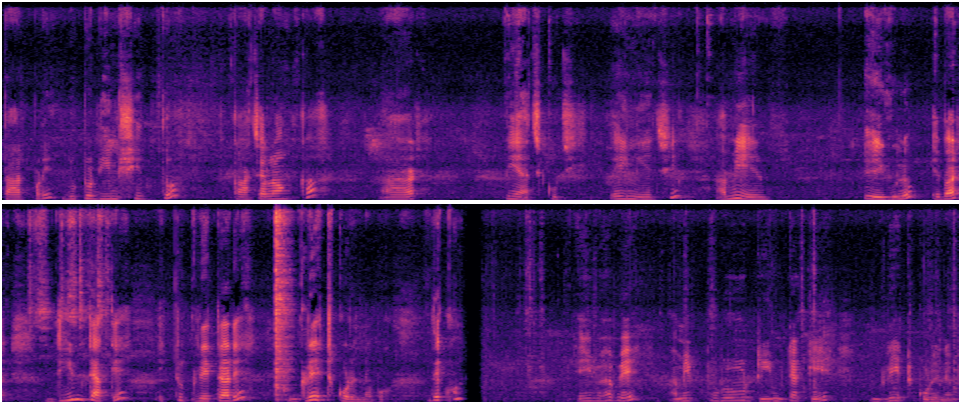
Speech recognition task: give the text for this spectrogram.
তারপরে দুটো ডিম সিদ্ধ কাঁচা লঙ্কা আর পেঁয়াজ কুচি। এই নিয়েছি। আমি এইগুলো এবার ডিমটাকে একটু গ্রেটারে গ্রেট করে নেব। দেখুন, এইভাবে আমি পুরো ডিমটাকে গ্রেট করে নেব।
